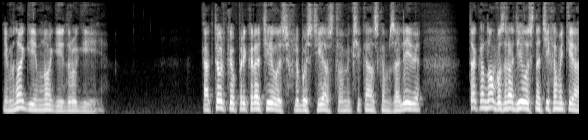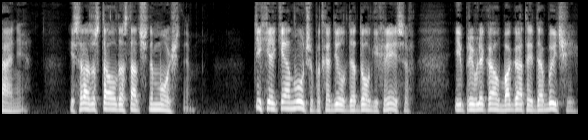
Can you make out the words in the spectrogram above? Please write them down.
и многие-многие другие. Как только прекратилось флебустьерство в Мексиканском заливе, так оно возродилось на Тихом океане и сразу стало достаточно мощным. Тихий океан лучше подходил для долгих рейсов и привлекал богатой добычей,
